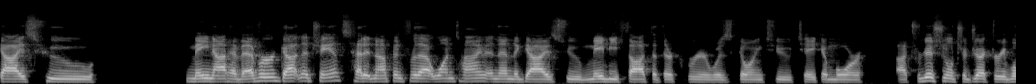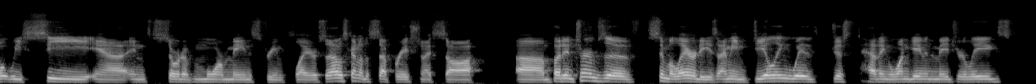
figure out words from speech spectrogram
guys who may not have ever gotten a chance had it not been for that one time, and then the guys who maybe thought that their career was going to take a more uh, traditional trajectory of what we see uh, in sort of more mainstream players. So that was kind of the separation I saw. Um, but in terms of similarities, I mean, dealing with just having one game in the major leagues,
